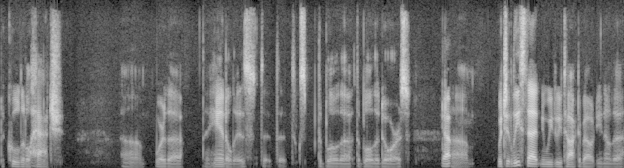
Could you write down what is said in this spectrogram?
the cool little hatch um, where the, the handle is to, to, to blow the to blow the doors. Yep. Um, which at least that we, we talked about, you know, the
